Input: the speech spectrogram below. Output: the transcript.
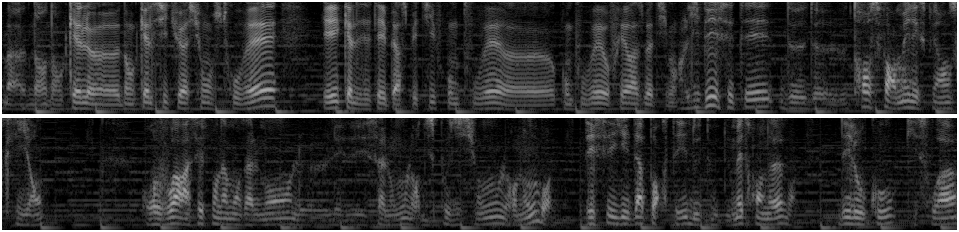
bah, dans, quelle, dans, quelle, situation on se trouvait et quelles étaient les perspectives qu'on pouvait, euh, pouvait offrir à ce bâtiment. L'idée, c'était de, transformer l'expérience client, revoir assez fondamentalement les, salons, leur disposition, leur nombre, d'essayer d'apporter, de, mettre en œuvre des locaux qui soient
